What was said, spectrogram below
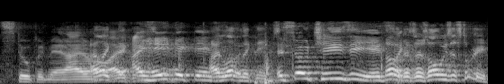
stupid, man. I don't I know. like I, I nicknames. hate nicknames. I love nicknames. It's so cheesy. It's No, like, because there's always a story.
